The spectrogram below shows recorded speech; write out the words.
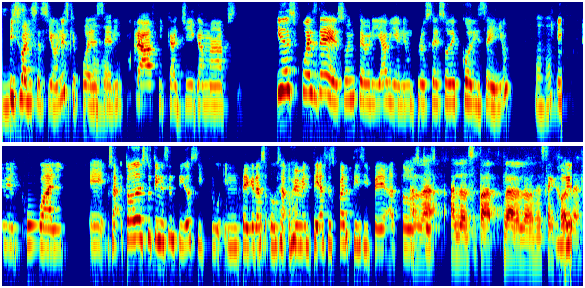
visualizaciones, que puede ser infográfica, gigamaps. Y después de eso, en teoría, viene un proceso de codiseño, en, el cual, eh, o sea, todo esto tiene sentido si tú integras, o sea, obviamente haces partícipe a todos. A, los, claro, los stakeholders.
